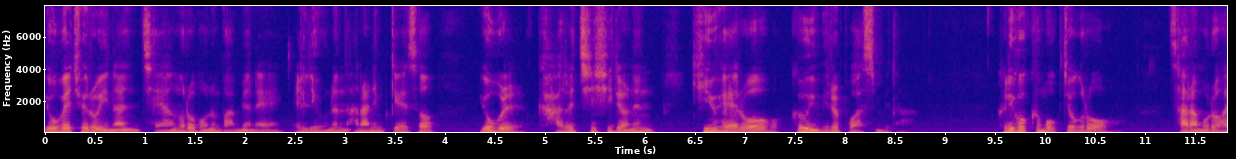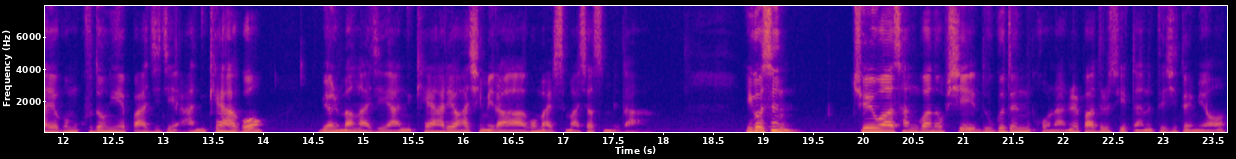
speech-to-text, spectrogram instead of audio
욥의 죄로 인한 재앙으로 보는 반면에 엘리후는 하나님께서 욥을 가르치시려는 기회로 그 의미를 보았습니다. 그리고 그 목적으로 사람으로 하여금 구덩이에 빠지지 않게 하고 멸망하지 않게 하려 하심이라고 말씀하셨습니다. 이것은 죄와 상관없이 누구든 고난을 받을 수 있다는 뜻이 되며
